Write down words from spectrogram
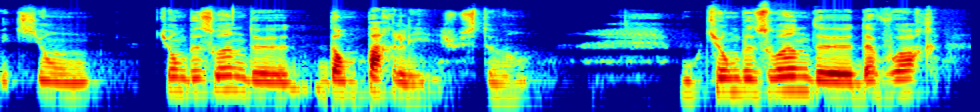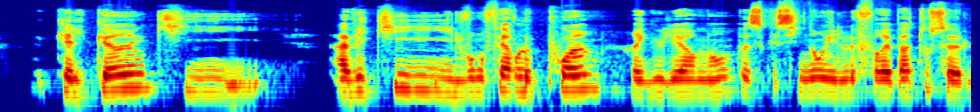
Et qui ont, besoin d'en parler, justement. Ou qui ont besoin d'avoir quelqu'un qui, avec qui ils vont faire le point régulièrement, parce que sinon ils ne le feraient pas tout seuls.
